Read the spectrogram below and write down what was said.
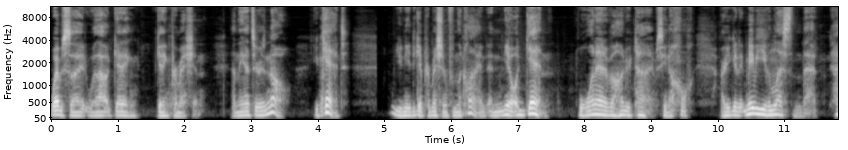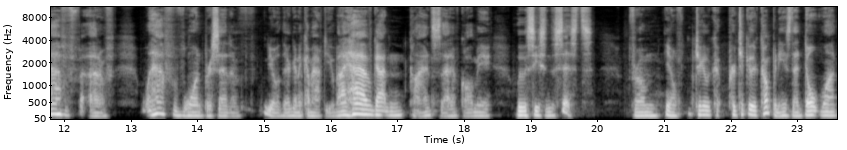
website without getting getting permission? And the answer is no. You can't. You need to get permission from the client. And you know, again, one out of a hundred times, you know, are you gonna maybe even less than that? Half out of half of one percent of you know they're gonna come after you. But I have gotten clients that have called me with cease and desists from you know particular particular companies that don't want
